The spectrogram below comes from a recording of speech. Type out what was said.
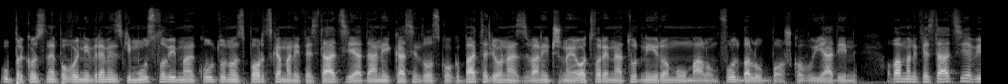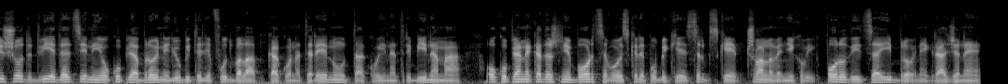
Uprkos nepovoljnim vremenskim uslovima, kulturno-sportska manifestacija Dani Kasindolskog bataljona zvanično je otvorena turnirom u malom futbalu Boškovu Jadin. Ova manifestacija više od dvije decenije okuplja brojne ljubitelje futbala, kako na terenu, tako i na tribinama. Okuplja nekadašnje borce Vojske Republike Srpske, članove njihovih porodica i brojne građane.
